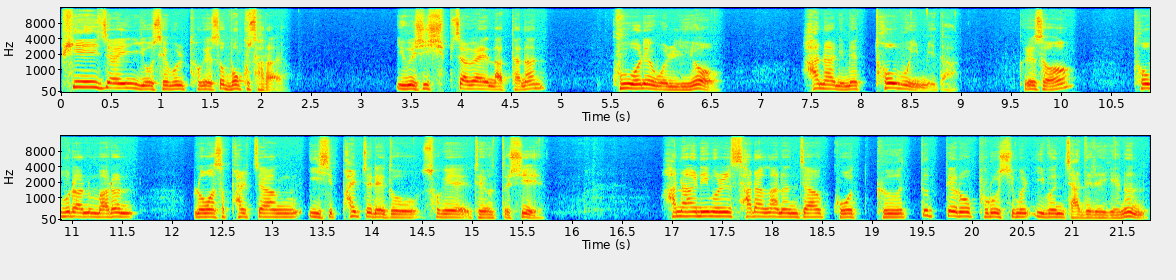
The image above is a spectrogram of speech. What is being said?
피해자인 요셉을 통해서 먹고 살아요. 이것이 십자가에 나타난 구원의 원리요. 하나님의 토부입니다. 그래서 토부라는 말은 로마서 8장 28절에도 소개되었듯이 하나님을 사랑하는 자 곧 그 뜻대로 부르심을 입은 자들에게는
